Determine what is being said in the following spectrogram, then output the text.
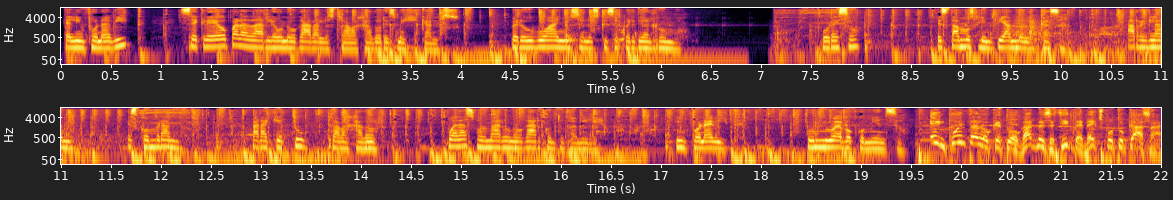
El Infonavit se creó para darle un hogar a los trabajadores mexicanos, pero hubo años en los que se perdió el rumbo. Por eso, estamos limpiando la casa, arreglando, escombrando, para que tú, trabajador, puedas formar un hogar con tu familia. Infonavit, un nuevo comienzo. Encuentra lo que tu hogar necesita en Expo Tu Casa,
